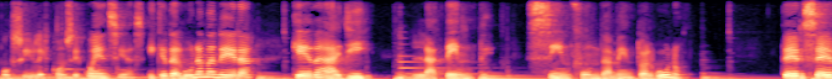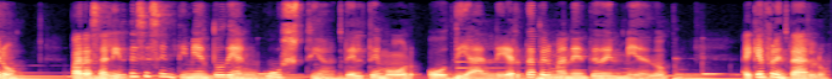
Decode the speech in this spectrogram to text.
posibles consecuencias, y que de alguna manera queda allí, latente, sin fundamento alguno. Tercero, para salir de ese sentimiento de angustia, del temor o de alerta permanente del miedo, hay que enfrentarlo.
